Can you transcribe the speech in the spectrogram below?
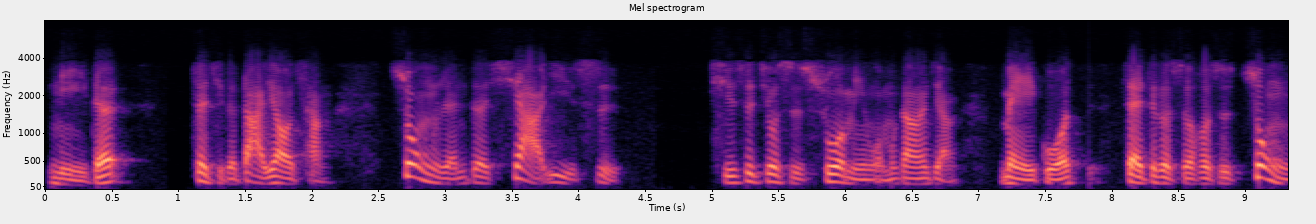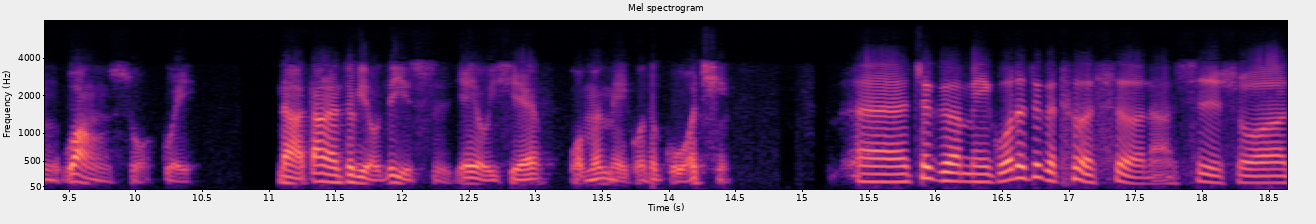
你的这几个大药厂，众人的下意识，其实就是说明我们刚刚讲，美国在这个时候是众望所归。那当然，这个有历史，也有一些我们美国的国情。呃，这个美国的这个特色呢，是说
